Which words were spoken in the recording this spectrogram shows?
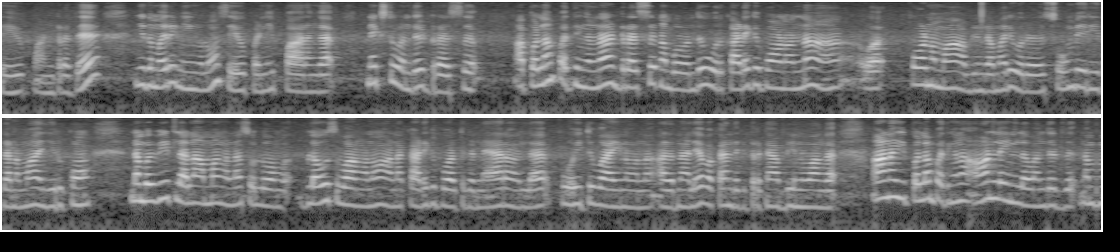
சேவ் பண்ணுறது இது மாதிரி நீங்களும் சேவ் பண்ணி பாருங்கள் நெக்ஸ்ட்டு வந்து ட்ரெஸ்ஸு அப்போல்லாம் பார்த்திங்கன்னா ட்ரெஸ்ஸு நம்ம வந்து ஒரு கடைக்கு போனோன்னா போனோமா அப்படின்ற மாதிரி ஒரு சோம்பேறித்தனமாக இருக்கும். நம்ம வீட்டிலலாம் அம்மாங்கள்லாம் சொல்லுவாங்க ப்ளவுஸ் வாங்கணும் ஆனால் கடைக்கு போகிறதுக்கு நேரம் இல்லை போயிட்டு வாங்கினோன்னு அதனாலே உக்காந்துக்கிட்டு இருக்கேன் அப்படின்வாங்க ஆனால் இப்போல்லாம் பார்த்திங்கன்னா ஆன்லைனில் வந்துடுது. நம்ம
